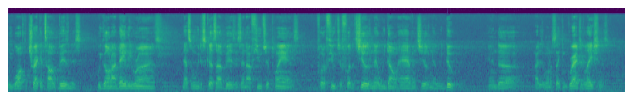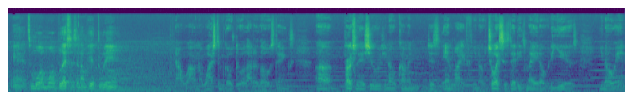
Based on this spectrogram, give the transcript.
we walk the track and talk business. We go on our daily runs. That's when we discuss our business and our future plans for the future for the children that we don't have and children that we do. And uh, I just want to say congratulations and it's more and more blessings and I'm here through the end. Now, I, I watched them go through a lot of those things. Um, personal issues, you know, coming just in life, you know, choices that he's made over the years, you know, and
